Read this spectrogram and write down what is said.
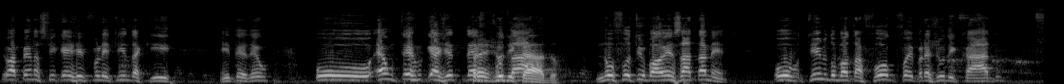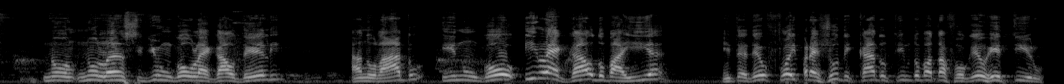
Eu apenas fiquei refletindo aqui, entendeu? O, é um termo que a gente deve Prejudicado. no futebol, exatamente. O time do Botafogo foi prejudicado no, no lance de um gol legal dele, anulado, e num gol ilegal do Bahia, entendeu? Foi prejudicado o time do Botafogo. Eu retiro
